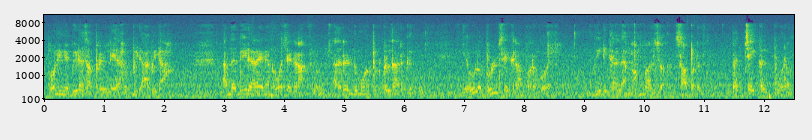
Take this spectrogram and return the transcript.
இப்போ நீங்கள் பீடா சாப்பிட்றீங்க இல்லையா? பீடா பீடா. அந்த பீடால என்னென்னவோ சேர்க்குறான்? அது ரெண்டு மூணு பொருட்கள் தான் இருக்குது எவ்வளோ பொருள் சேர்க்குறான் பாருங்க. பீடிக்கால அம்பாள் சா சாப்பிட்றது. பச்சை கற்பூரம்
